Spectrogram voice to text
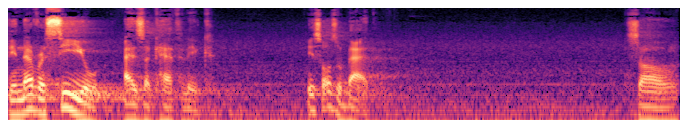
they never see you as a Catholic. It's also bad. So,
